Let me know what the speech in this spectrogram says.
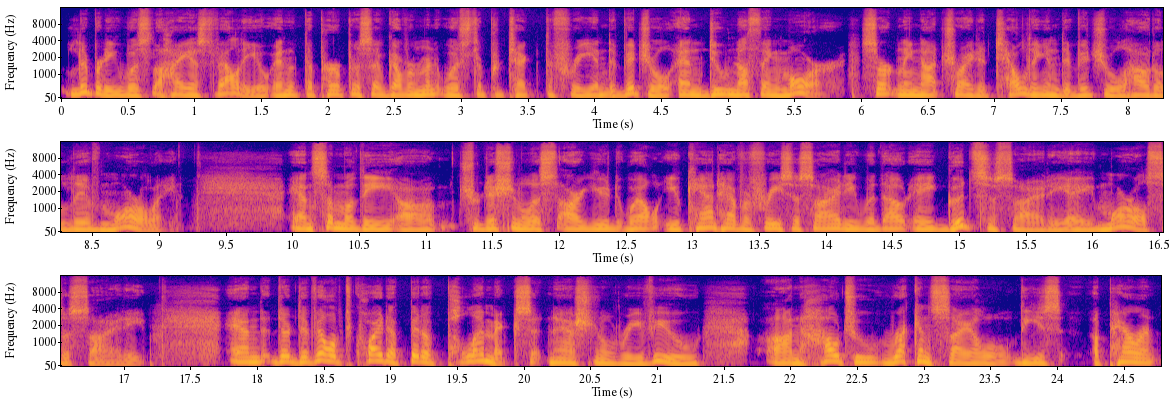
liberty was the highest value and that the purpose of government was to protect the free individual and do nothing more, certainly not try to tell the individual how to live morally. And some of the uh, traditionalists argued, well, you can't have a free society without a good society, a moral society. And there developed quite a bit of polemics at National Review on how to reconcile these apparent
